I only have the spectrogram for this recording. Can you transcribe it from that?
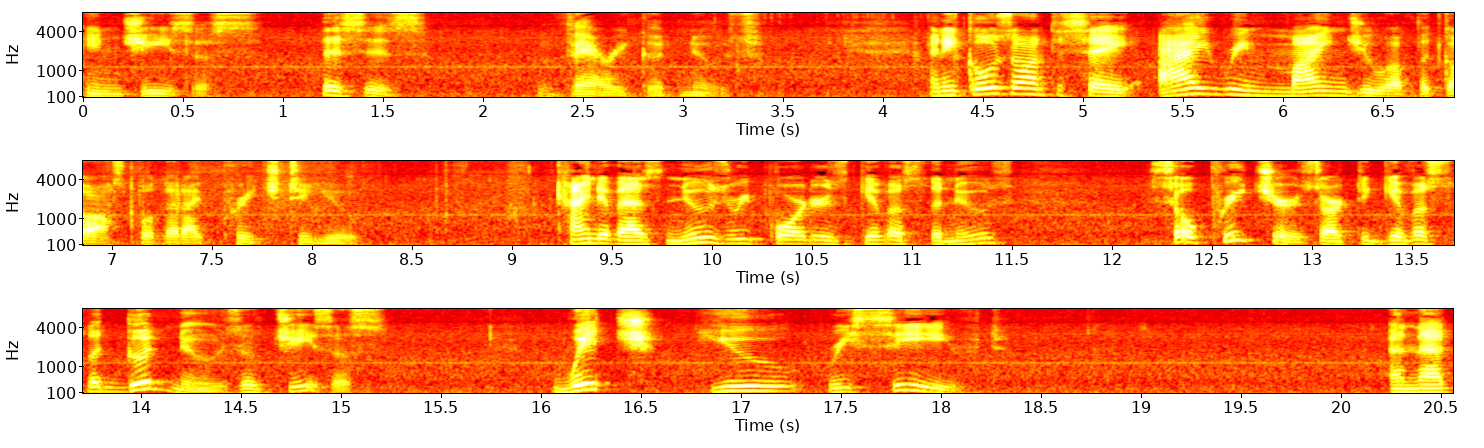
in Jesus. This is very good news. And he goes on to say, I remind you of the gospel that I preached to you. Kind of as news reporters give us the news, so preachers are to give us the good news of Jesus, which you received. And that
